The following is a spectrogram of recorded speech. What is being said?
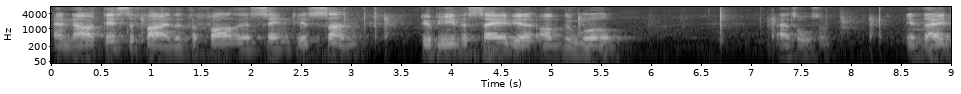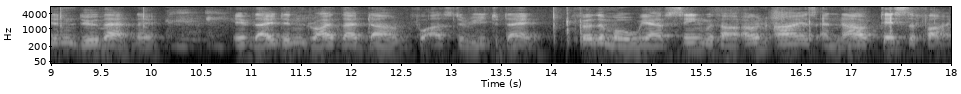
and now testify that the Father sent His Son to be the Savior of the world. That's awesome. If they didn't do that, no, if they didn't write that down for us to read today, furthermore, we have seen with our own eyes and now testify,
